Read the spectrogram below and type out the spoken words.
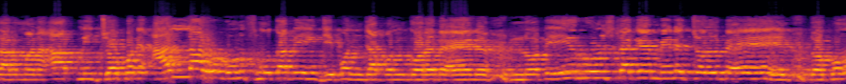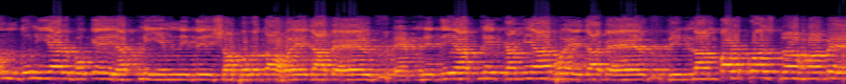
তার মানে আপনি যখন আল্লাহর রুলস মোতাবেক জীবন যাপন করবেন। নবীর রুলসটাকে মেনে চলবেন। তখন দুনিয়ার বুকে আপনি এমনিতেই সফলতা হয়ে যাবেন। এমনিতেই আপনি কামিয়াব হয়ে যাবেন। তিন নাম্বার প্রশ্ন হবে,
